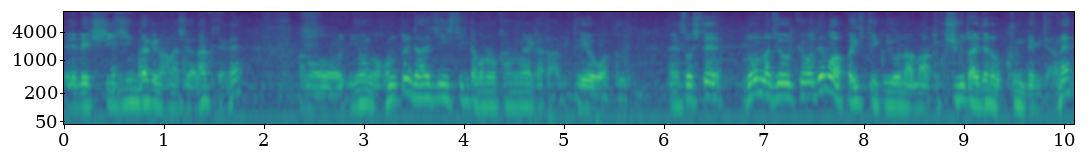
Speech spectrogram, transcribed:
えー歴史偉人だけの話ではなくてね。あの日本が本当に大事にしてきたものの考え方帝王学、えーそしてどんな状況でもやっぱ生きていくような、まあ、特殊部隊での訓練みたいなね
